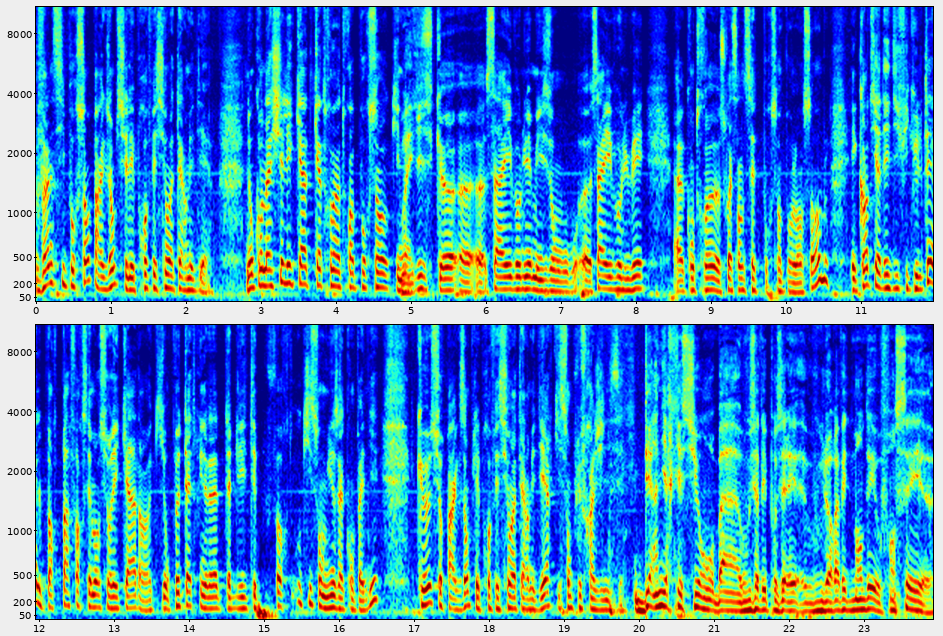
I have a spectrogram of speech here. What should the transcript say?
26% par exemple chez les professions intermédiaires. Donc on a chez les cadres 83% qui nous disent que euh, euh, ça a évolué, mais ils ont ça a évolué contre 67% pour l'ensemble. Et quand il y a des difficultés, elles portent pas forcément sur les cadres qui ont peut-être une adaptabilité plus forte ou qui sont mieux accompagnés que sur, par exemple, les professions intermédiaires qui sont plus fragilisées. Dernière question. Ben, vous avez posé, vous leur avez demandé aux Français, euh,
